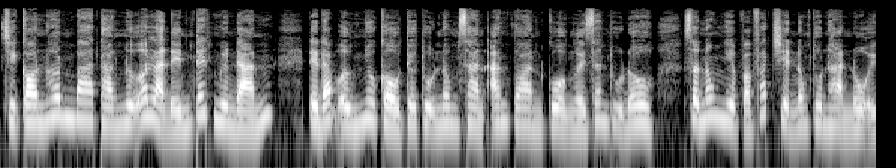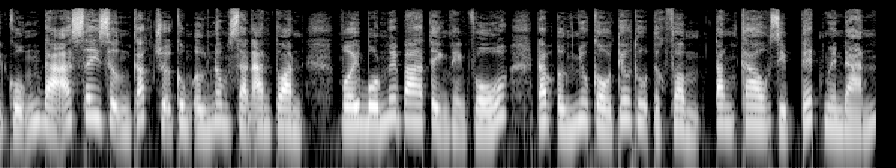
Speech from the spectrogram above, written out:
chỉ còn hơn 3 tháng nữa là đến Tết Nguyên đán. Để đáp ứng nhu cầu tiêu thụ nông sản an toàn của người dân thủ đô, Sở Nông nghiệp và Phát triển Nông thôn Hà Nội cũng đã xây dựng các chuỗi cung ứng nông sản an toàn với 43 tỉnh, thành phố, đáp ứng nhu cầu tiêu thụ thực phẩm tăng cao dịp Tết Nguyên đán.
